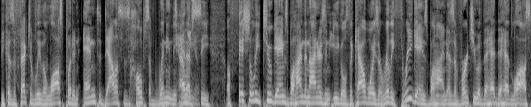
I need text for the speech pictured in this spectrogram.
because effectively the loss put an end to Dallas's hopes of winning the Telling NFC. Officially two games behind the Niners and Eagles, the Cowboys are really three games behind as a virtue of the head-to-head loss.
